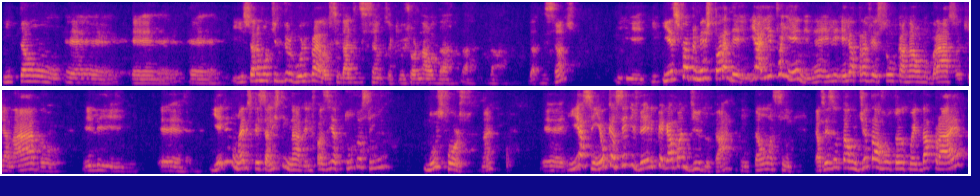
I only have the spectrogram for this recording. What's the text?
Então, é, é, é isso era motivo de orgulho para ela, o Cidade de Santos, aqui, o jornal da, da, da, da de Santos. E, e, e essa foi a primeira história dele. E aí foi N, né? Ele, ele atravessou o canal no braço aqui a nado, ele é, e ele não era especialista em nada, ele fazia tudo assim no esforço, né? É, e assim, eu cansei de ver ele pegar bandido, tá? Então, assim, às vezes eu tava, um dia eu estava voltando com ele da praia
